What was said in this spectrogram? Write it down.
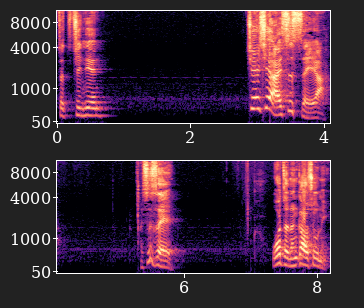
这今天，接下来是谁呀？是谁？我只能告诉你，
